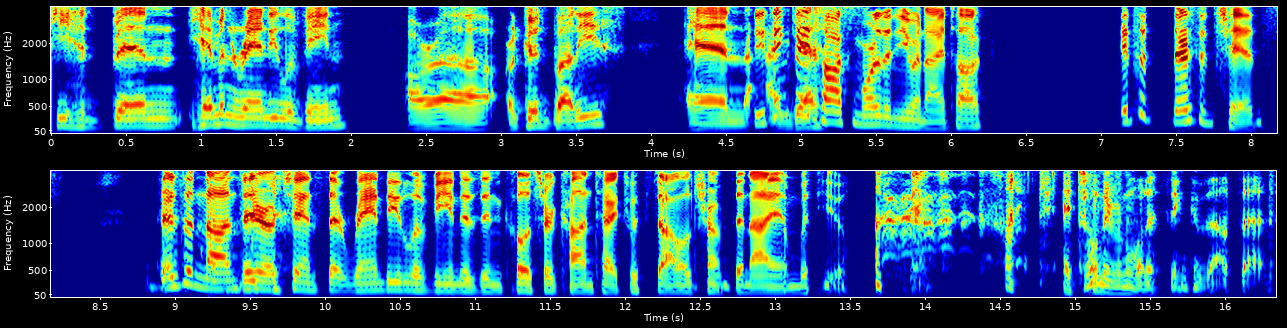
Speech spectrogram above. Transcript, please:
he had been, him and Randy Levine are, uh, are good buddies. And Do you I think guess, they talk more than you and I talk? It's a there's a chance. There's a non-zero chance that Randy Levine is in closer contact with Donald Trump than I am with you. I don't even want to think about that.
